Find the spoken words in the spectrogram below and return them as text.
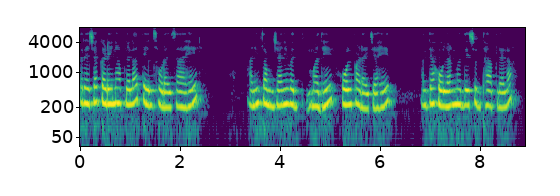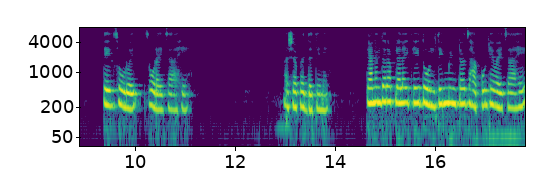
तर याच्या कडेनं आपल्याला तेल सोडायचं आहे आणि चमच्याने व मध्ये होल पाडायचे आहेत. आणि त्या होलांमध्ये सुद्धा आपल्याला तेल सोडवाय सोडायचं आहे. अशा पद्धतीने. त्यानंतर आपल्याला इथे दोन तीन मिनटं झाकून ठेवायचं आहे.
